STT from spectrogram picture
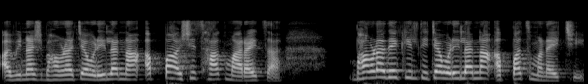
अविनाश भावनाच्या वडिलांना अप्पा अशीच हाक मारायचा. भावना देखील तिच्या वडिलांना अप्पाच म्हणायची.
